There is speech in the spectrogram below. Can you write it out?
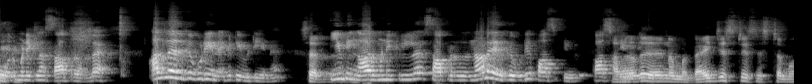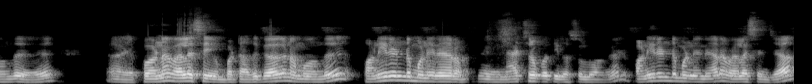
ஒரு மணிக்கெல்லாம் சாப்பிடுறோம்ல. அதுல இருக்கக்கூடிய நெகட்டிவிட்டி என்ன? சார் ஈவினிங் ஆறு மணிக்குள்ள சாப்பிடுறதுனால இருக்கக்கூடிய பாசிட்டிவ் அதாவது பாசிட்டிவ் நம்ம டைஜஸ்டிவ் சிஸ்டம் வந்து எப்போ வேணால் வேலை செய்யும். பட் அதுக்காக நம்ம வந்து பன்னிரெண்டு மணி நேரம் நேச்சுரோபதியில் சொல்லுவாங்க. பன்னிரெண்டு மணி நேரம் வேலை செஞ்சால்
